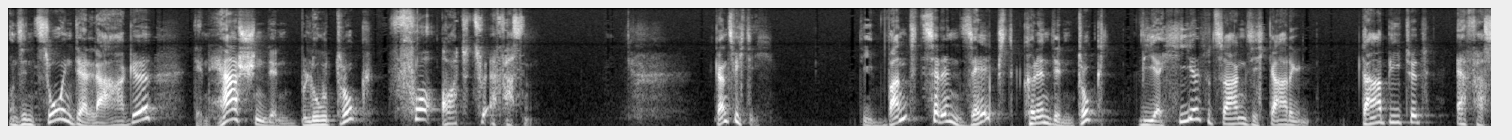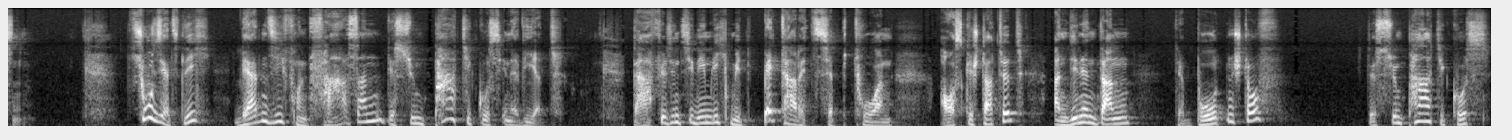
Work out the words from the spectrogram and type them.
und sind so in der Lage, den herrschenden Blutdruck vor Ort zu erfassen. Ganz wichtig, die Wandzellen selbst können den Druck, wie er hier sozusagen sich gerade darbietet, erfassen. Zusätzlich werden sie von Fasern des Sympathikus innerviert. Dafür sind sie nämlich mit Beta-Rezeptoren ausgestattet, an denen dann der Botenstoff des Sympathikus,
